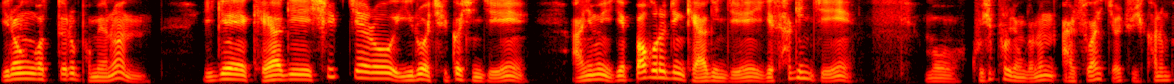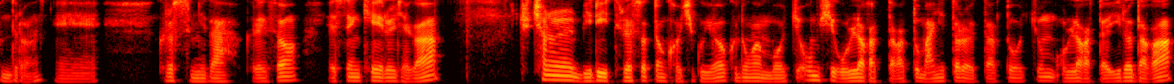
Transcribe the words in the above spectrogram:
이런 것들을 보면은 이게 계약이 실제로 이루어질 것인지 아니면 이게 뻐그러진 계약인지 이게 사기인지 뭐 90% 정도는 알 수가 있죠 주식하는 분들은. 예, 그렇습니다. 그래서 SNK를 제가 추천을 미리 드렸었던 것이고요. 그동안 뭐 조금씩 올라갔다가 또 많이 떨어졌다 또 좀 올라갔다 이러다가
